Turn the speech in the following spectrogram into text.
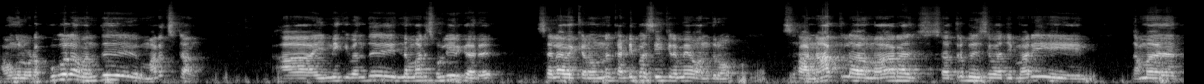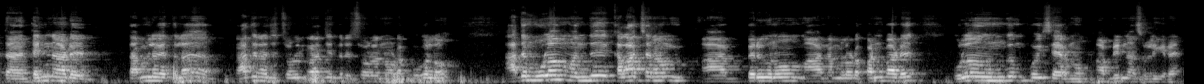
அவங்களோட புகழை வந்து மறைச்சிட்டாங்க. ஆஹ் இன்னைக்கு வந்து இந்த மாதிரி சொல்லியிருக்காரு. சிலை வைக்கணும்னு கண்டிப்பா சீக்கிரமே வந்துரும். நார்த்ல மகாராஜ் சத்ரபதி சிவாஜி மாதிரி நம்ம த- தென்னாடு தமிழகத்துல ராஜராஜ சோழன் ராஜேந்திர சோழனோட புகழும் அது மூலம் வந்து கலாச்சாரம் ஆஹ், பெருகணும். நம்மளோட பண்பாடு உலகெங்கும் போய் சேரணும் அப்படின்னு நான் சொல்லிக்கிறேன்.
